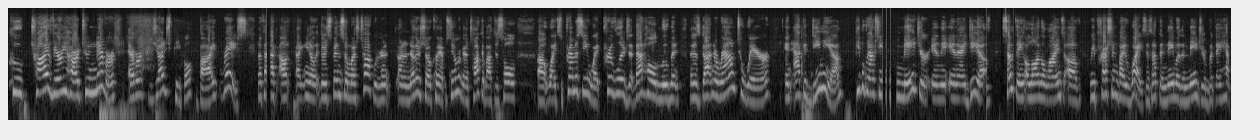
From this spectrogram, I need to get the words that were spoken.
who try very hard to never ever judge people by race. In fact, I, you know, there's been so much talk. We're going to on another show coming up soon. We're going to talk about this whole uh, white supremacy, white privilege, that that whole movement that has gotten around to where in academia people can actually major in the in idea of something along the lines of repression by whites. It's not the name of the major, but they have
